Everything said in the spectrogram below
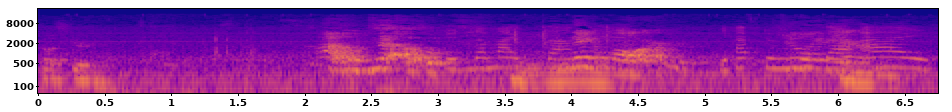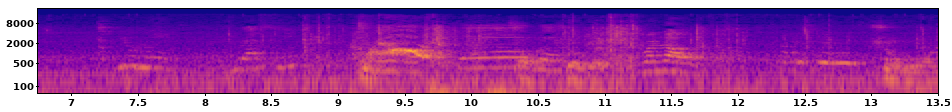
custard. Oh no! It's the mic down. Neymar! You have to move Julian. the eyes. You mean? Oh, it's so good. Ronaldo. So warm.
